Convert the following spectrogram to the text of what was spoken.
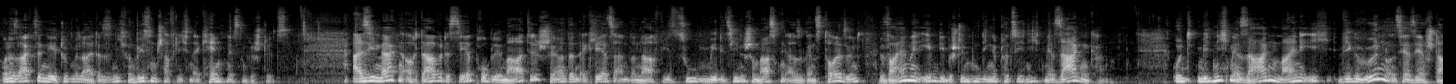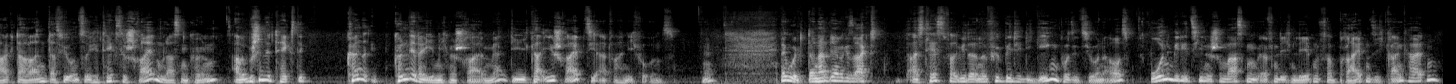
Und dann sagt er, nee, tut mir leid, das ist nicht von wissenschaftlichen Erkenntnissen gestützt. Also Sie merken, auch da wird es sehr problematisch, ja, dann erklärt es einem danach, wie zu medizinische Masken also ganz toll sind, weil man eben die bestimmten Dinge plötzlich nicht mehr sagen kann. Und mit nicht mehr sagen meine ich, wir gewöhnen uns ja sehr stark daran, dass wir uns solche Texte schreiben lassen können, aber bestimmte Texte können, können wir dann eben nicht mehr schreiben. Ja? Die KI schreibt sie einfach nicht für uns. Ja? Na gut, dann haben wir gesagt, als Testfall wieder, führ bitte die Gegenposition aus. Ohne medizinische Masken im öffentlichen Leben verbreiten sich Krankheiten.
